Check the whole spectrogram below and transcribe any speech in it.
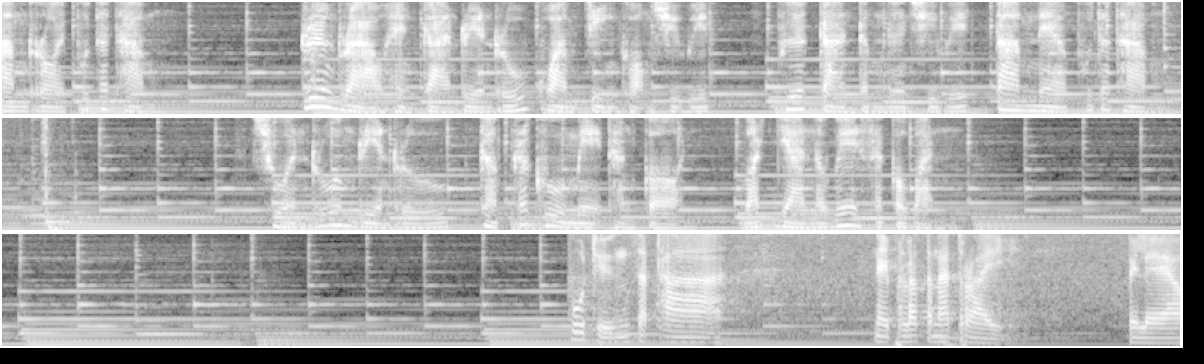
ตามรอยพุทธธรรม เรื่องราวแห่งการเรียนรู้ความจริงของชีวิต เพื่อการดำเนินชีวิตตามแนวพุทธธรรม ชวนร่วมเรียนรู้กับพระครูเมธังกร วัดยาณเวศกวันพูดถึงศรัทธาในพระรัตนตรัยไปแล้ว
